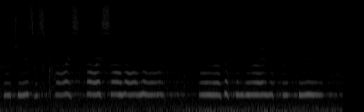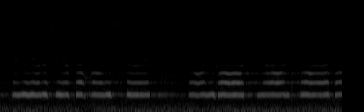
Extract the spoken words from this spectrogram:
Through Jesus Christ, thy Son, our Lord, who liveth and reigneth with thee in the unity of the Holy Spirit, one God, now and forever.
